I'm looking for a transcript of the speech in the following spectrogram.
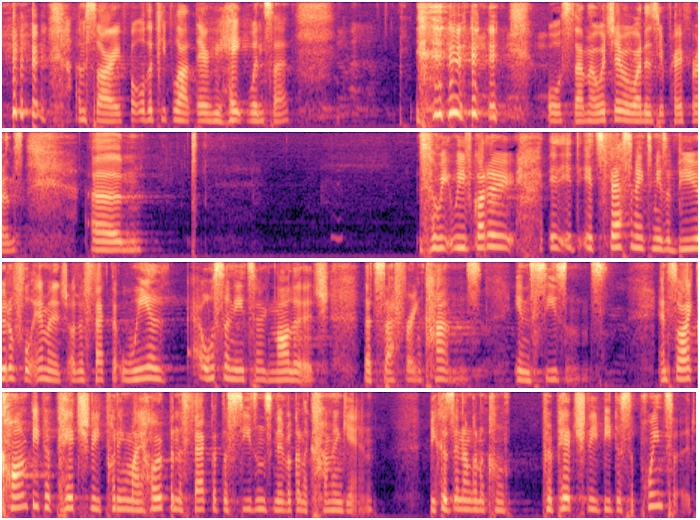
I'm sorry for all the people out there who hate winter or summer, whichever one is your preference. Um, so we, have got to, it, it, it's fascinating to me as a beautiful image of the fact that we also need to acknowledge that suffering comes in seasons. And so I can't be perpetually putting my hope in the fact that the season's never going to come again, because then I'm going to con- perpetually be disappointed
